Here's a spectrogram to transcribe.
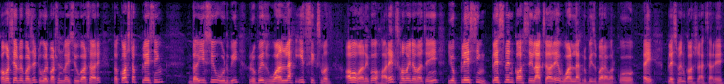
कमर्सियल पेपर चाहिँ टुवेल्भ पर्सेन्टमा इस्यु गर्छ अरे the cost of placing the issue would be rupees one lakh each six month अब भनेको हरेक छ महिनामा चाहिँ यो प्लेसिङ प्लेसमेन्ट कस्ट चाहिँ लाग्छ अरे वान लाख रुपिज बराबरको है प्लेसमेन्ट कस्ट लाग्छ अरे।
